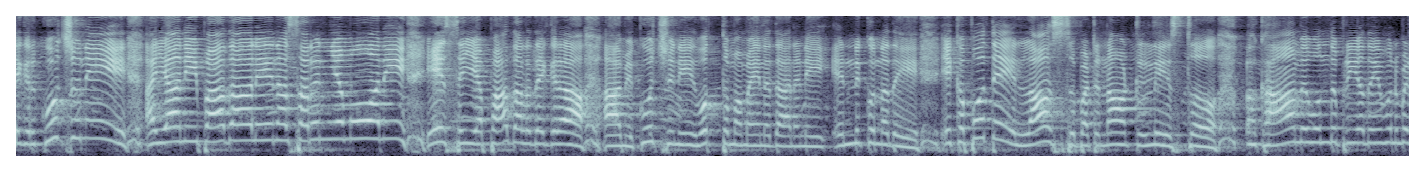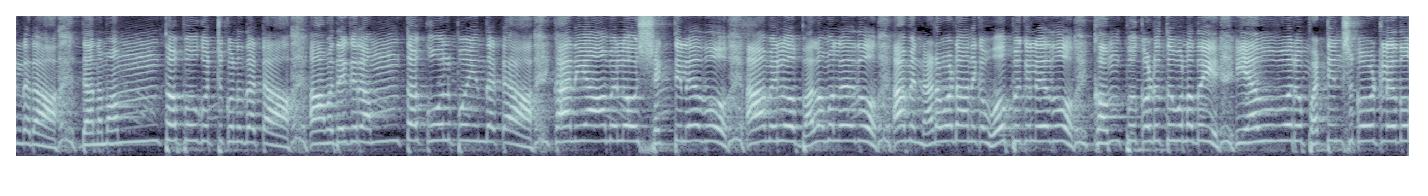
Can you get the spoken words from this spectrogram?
దగ్గర కూర్చుని అయ్యా నీ పాదాలే నా శరణ్యము అని ఏసయ్య పాదాల దగ్గర ఆమె కూర్చుని ఉత్తమమైన దానిని ఎన్నుకున్నది. ఇకపోతే లాస్ట్ బట్ నాట్ లీస్ట్ ఒక ఆమె ఉంది ప్రియ దేవుని బిళ్ళరా ధనమంతా పోగొట్టుకున్నదట. ఆమె దగ్గర అంతా కోల్పోయిందట. కానీ ఆమెలో శక్తి లేదు ఆమెలో బలము లేదు ఆమె నడవడానికి ఓపిక లేదు కంపు కడుతూ ఉన్నది. ఎవరు పట్టించుకోవట్లేదు.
